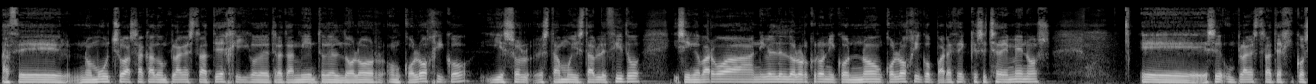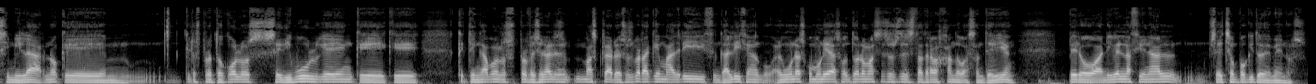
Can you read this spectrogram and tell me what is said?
hace no mucho ha sacado un plan estratégico de tratamiento del dolor oncológico y eso está muy establecido. Y sin embargo a nivel del dolor crónico no oncológico parece que se echa de menos eh, es un plan estratégico similar, ¿no? Que, mm, que los protocolos se divulguen, que, que, tengamos los profesionales más claros. Eso es verdad que en Madrid, Galicia, algunas comunidades autónomas eso se está trabajando bastante bien, pero a nivel nacional se echa un poquito de menos.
